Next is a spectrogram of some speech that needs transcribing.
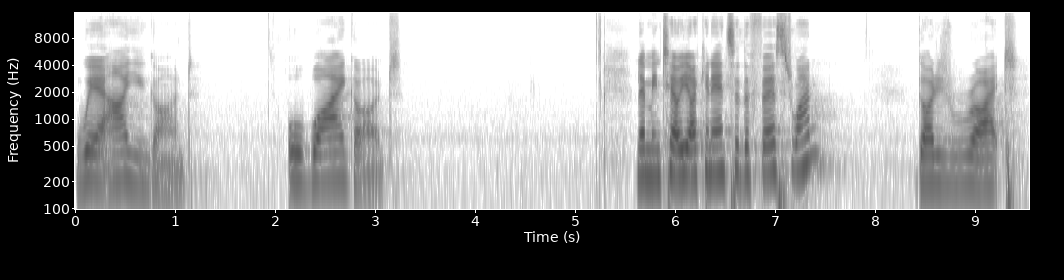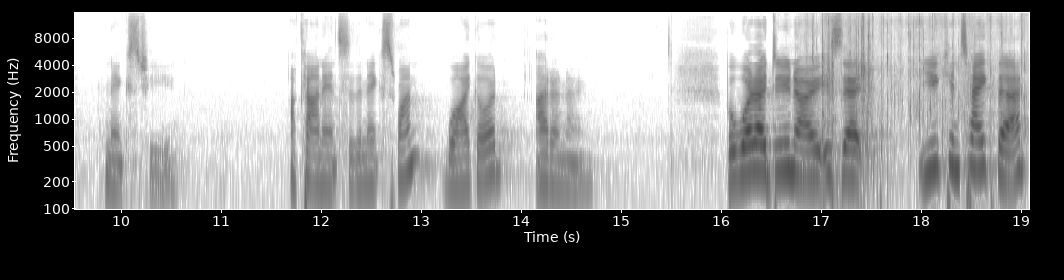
Where are you, God? Or why, God? Let me tell you, I can answer the first one. God is right next to you. I can't answer the next one. Why, God? I don't know. But what I do know is that you can take that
